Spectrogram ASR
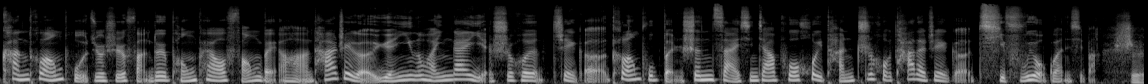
看特朗普就是反对蓬佩奥访北啊，他这个原因的话，应该也是和这个特朗普本身在新加坡会谈之后他的这个起伏有关系吧？是，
